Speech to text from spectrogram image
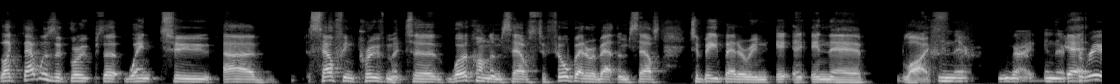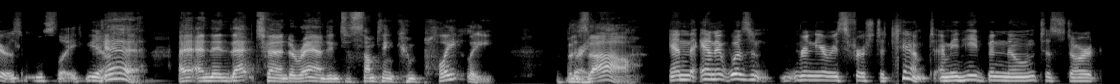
like, that was a group that went to uh, self improvement, to work on themselves, to feel better about themselves, to be better in in, in their life. In their right in their yeah. careers mostly. Yeah. Yeah. And, and, then that turned around into something completely bizarre. Right and and it wasn't Raniere's first attempt. I mean, he'd been known to start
